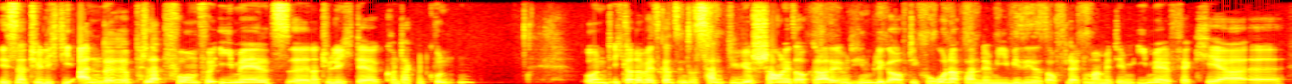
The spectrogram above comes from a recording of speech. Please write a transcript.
ist natürlich die andere Plattform für E-Mails äh, natürlich der Kontakt mit Kunden. Und ich glaube, da wäre jetzt ganz interessant, wie wir schauen jetzt auch gerade im Hinblick auf die Corona-Pandemie, wie sich das auch vielleicht nochmal mit dem E-Mail-Verkehr äh,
